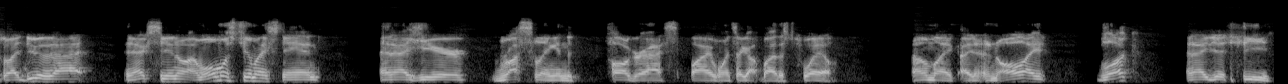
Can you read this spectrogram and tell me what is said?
So I do that, and next you know, I'm almost to my stand, and I hear rustling in the tall grass by once I got by the swale. I'm like, I, and all I look, and I just see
